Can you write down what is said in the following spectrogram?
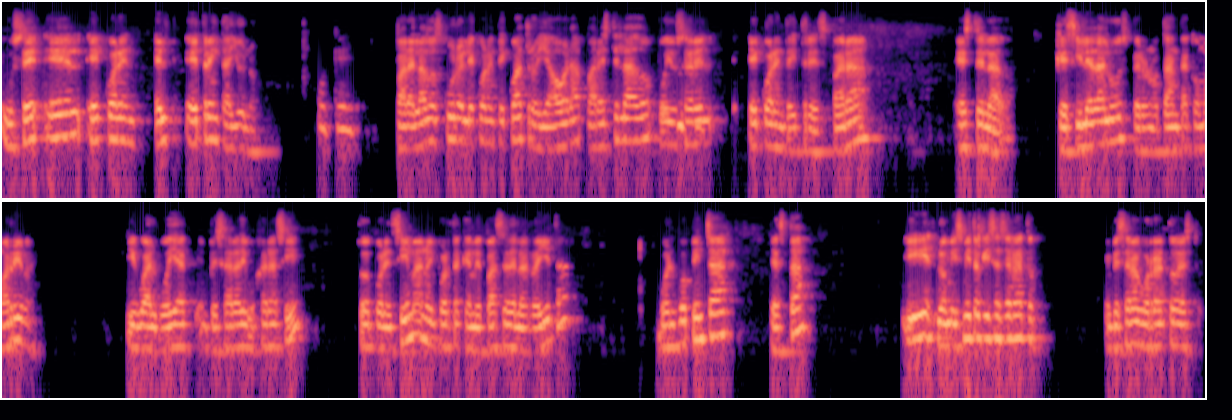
usé el, E40, el E31. Ok. Para el lado oscuro el E44 y ahora para este lado voy a usar el E43 para este lado, que sí le da luz, pero no tanta como arriba. Igual voy a empezar a dibujar así, todo por encima, no importa que me pase de la rayita. Vuelvo a pintar, ya está. Y lo mismito que hice hace rato, empezar a borrar todo esto.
